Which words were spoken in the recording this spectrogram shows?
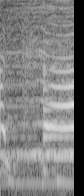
Alaska.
